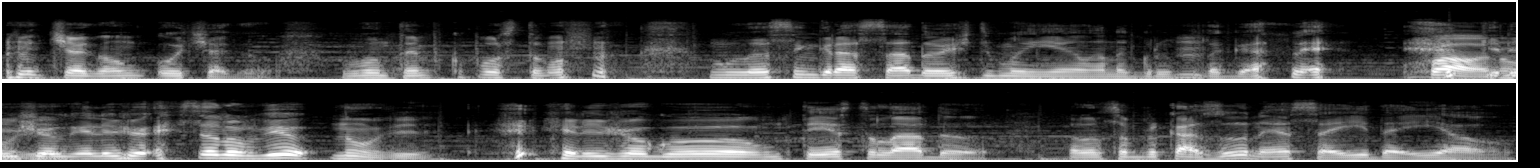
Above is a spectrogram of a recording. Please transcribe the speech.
O Tiagão, ô Tiagão, houve um tempo que postou um, um, lance engraçado hoje de manhã lá no grupo hum. da galera. Qual? Que ele jogou, ele jogou, você não viu? Não vi. Ele jogou um texto lá do falando sobre o Kazu, né, saída aí ao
